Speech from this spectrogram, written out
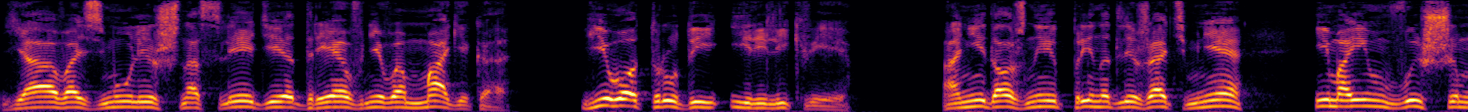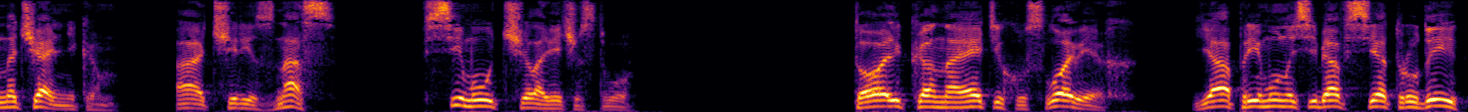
Я возьму лишь наследие древнего магика, его труды и реликвии. Они должны принадлежать мне и моим высшим начальникам, а через нас — всему человечеству. Только на этих условиях я приму на себя все труды,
